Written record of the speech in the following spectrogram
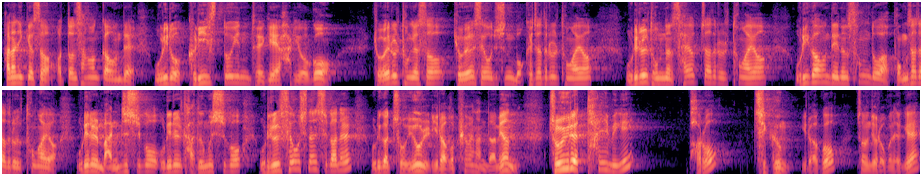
하나님께서 어떤 상황 가운데 우리로 그리스도인 되게 하려고 교회를 통해서 교회 세워주신 목회자들을 통하여 우리를 돕는 사역자들을 통하여 우리 가운데 있는 성도와 봉사자들을 통하여 우리를 만지시고 우리를 다듬으시고 우리를 세우시는 시간을 우리가 조율이라고 표현한다면 조율의 타이밍이 바로 지금이라고 저는 여러분에게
